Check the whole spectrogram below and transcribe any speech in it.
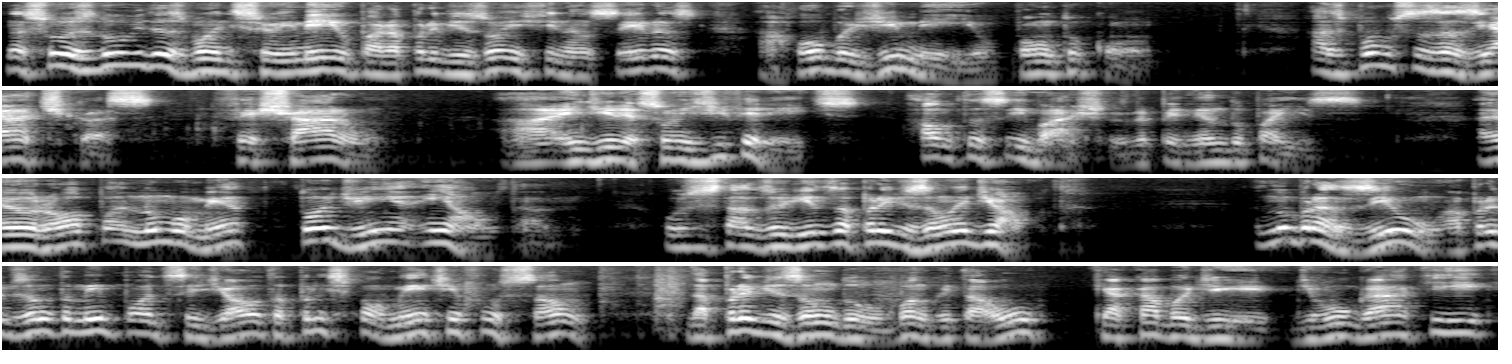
Nas suas dúvidas, mande seu e-mail para previsõesfinanceiras.gmail.com. As bolsas asiáticas fecharam ah, em direções diferentes, altas e baixas, dependendo do país. A Europa, no momento, todinha em alta. Os Estados Unidos, a previsão é de alta. No Brasil, a previsão também pode ser de alta, principalmente em função da previsão do Banco Itaú, que acaba de divulgar que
